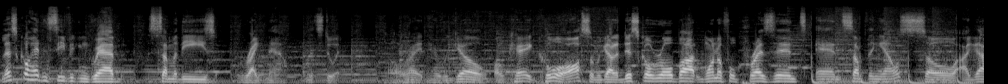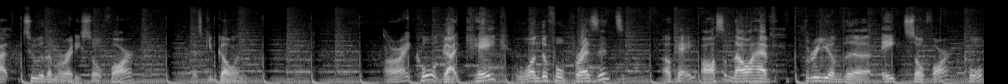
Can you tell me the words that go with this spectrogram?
let's go ahead and see if we can grab some of these right now. Let's do it. All right, here we go. Okay, cool, awesome. We got a disco robot, wonderful present, and something else. So I got two of them already so far. Let's keep going. All right, cool. Got cake. Wonderful present. Okay, awesome. Now I have three of the eight so far. Cool.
